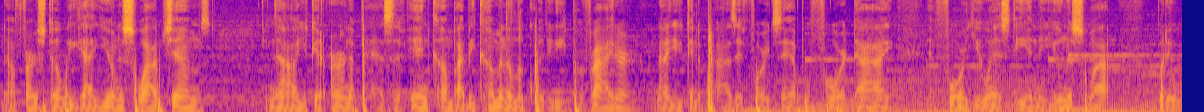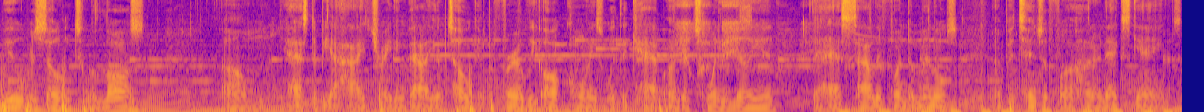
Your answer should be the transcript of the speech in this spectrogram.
Now, first up, we got Uniswap gems. Now you can earn a passive income by becoming a liquidity provider. Now you can deposit, for example, four DAI and four USD in the Uniswap, but it will result into a loss um, it has to be a high trading value token, preferably all coins with a cap under 20 million that has solid fundamentals and potential for 100x gains.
